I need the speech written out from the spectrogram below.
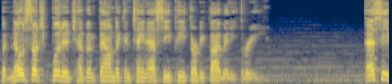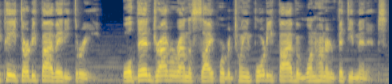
but no such footage has been found to contain SCP-3583. SCP-3583 will then drive around the site for between 45 and 150 minutes,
